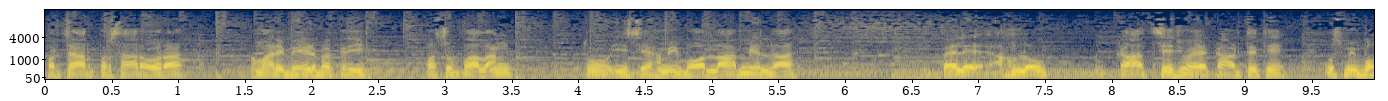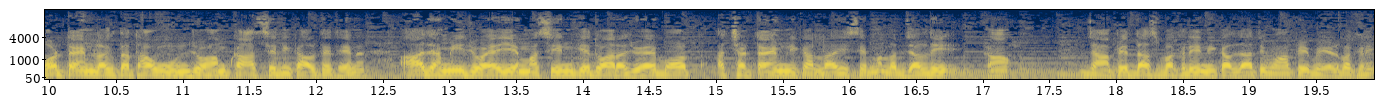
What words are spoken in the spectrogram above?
प्रचार प्रसार हो रहा, हमारी भेड़ बकरी, पशुपालन तो इससे हमें बहुत लाभ मिल रहा। पहले हम लोग काट से जो है काटते थे। उसमें बहुत टाइम लगता था ऊन जो हम कांच से निकालते थे ना। आज हमें जो है ये मशीन के द्वारा जो है बहुत अच्छा टाइम निकल रहा है। इससे मतलब जल्दी काम जहाँ पे दस बकरी निकल जाती, वहाँ पे भेड़ बकरी,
